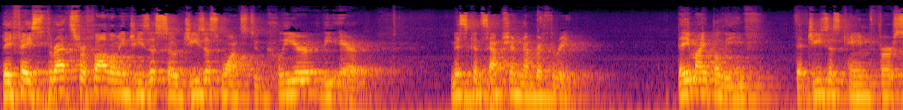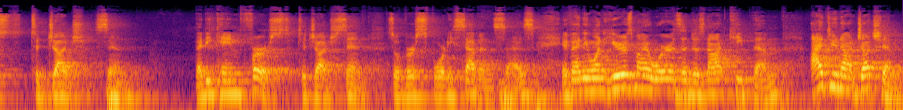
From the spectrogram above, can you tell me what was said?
They faced threats for following Jesus, so Jesus wants to clear the air. Misconception number three they might believe that Jesus came first to judge sin that he came first to judge sin. So, verse 47 says, If anyone hears my words and does not keep them, I do not judge him,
